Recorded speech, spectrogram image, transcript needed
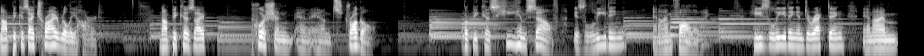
not because I try really hard, not because I push and, and, and struggle, but because He Himself is leading and I'm following. He's leading and directing, and I'm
